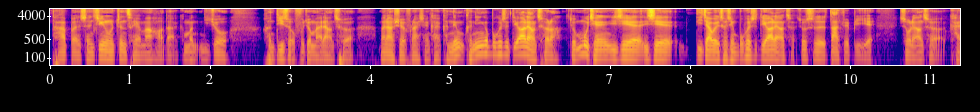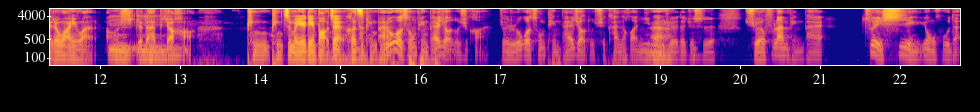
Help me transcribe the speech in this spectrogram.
它本身金融政策也蛮好的，那么你就很低首付就买辆车，买辆雪佛兰先开，肯定肯定应该不会是第二辆车了。就目前一些一些低价位车型不会是第二辆车，就是大学毕业首辆车开着玩一玩，然后是觉得还比较好，品品质嘛有点保证，合资品牌。如果从品牌角度去看，就是如果从品牌角度去看的话，你们嗯觉得就是雪佛兰品牌最吸引用户的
